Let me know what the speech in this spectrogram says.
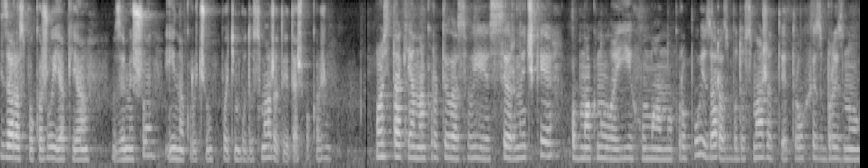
І зараз покажу, як я замішу і накручу. Потім буду смажити і теж покажу. Ось так я накрутила свої сирнички, обмакнула їх у манну крупу і зараз буду смажити трохи збризну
